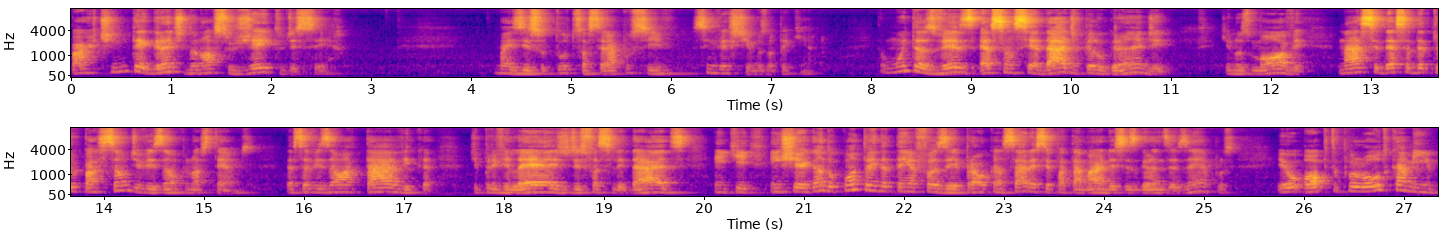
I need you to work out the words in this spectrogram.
parte integrante do nosso jeito de ser. Mas isso tudo só será possível se investirmos no pequeno. Então, muitas vezes, essa ansiedade pelo grande que nos move nasce dessa deturpação de visão que nós temos, dessa visão atávica de privilégios, de facilidades, em que, enxergando o quanto ainda tem a fazer para alcançar esse patamar desses grandes exemplos, eu opto por outro caminho,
